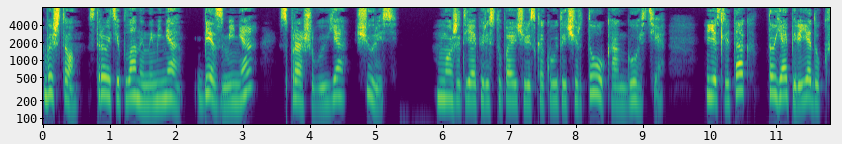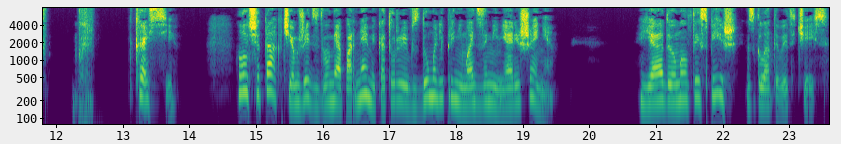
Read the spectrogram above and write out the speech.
«Вы что, строите планы на меня без меня?» — спрашиваю я, щурясь. «Может, я переступаю через какую-то черту, как гостья? Если так, то я перееду к... Касси. Лучше так, чем жить с двумя парнями, которые вздумали принимать за меня решение». «Я думал, ты спишь», — сглатывает Чейз.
